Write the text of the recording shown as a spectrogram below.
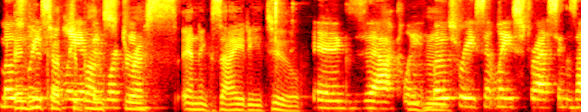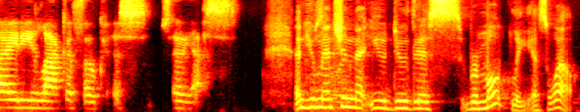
most and recently. you touched I've upon stress and anxiety too. Exactly. Mm-hmm. Most recently, stress, anxiety, lack of focus. So yes. And you Absolutely. mentioned that you do this remotely as well.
